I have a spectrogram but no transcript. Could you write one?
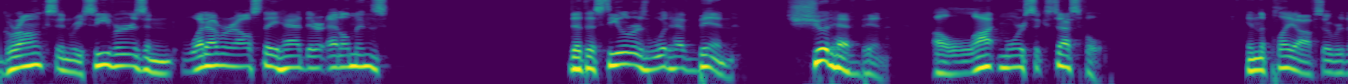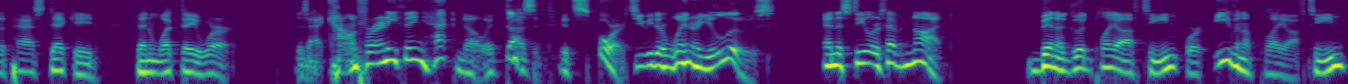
Gronks and receivers and whatever else they had there, Edelmans, that the Steelers would have been, should have been, a lot more successful in the playoffs over the past decade than what they were. Does that count for anything? Heck no, it doesn't. It's sports. You either win or you lose. And the Steelers have not been a good playoff team or even a playoff team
